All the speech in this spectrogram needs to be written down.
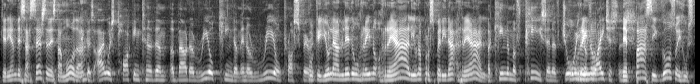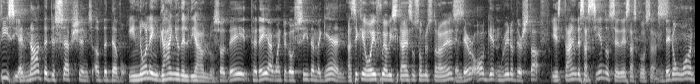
Querían deshacerse de esta moda because I was talking to them about a real kingdom and a real prosperity. porque yo le hablé de un reino real y una prosperidad real. A kingdom of peace and of joy Un and reino of de paz y gozo y justicia And not the deceptions of the devil. y no el engaño del diablo. So they today I went to go see them again Así que hoy fui a visitar a esos hombres otra vez. and they're all getting rid of their stuff. y están deshaciéndose de esas cosas. They don't want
